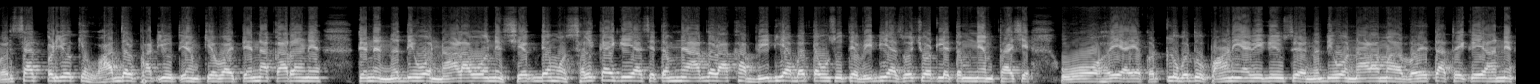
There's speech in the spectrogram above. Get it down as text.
વરસાદ પડ્યો કે વાદળ ફાટ્યું તેમ કહેવાય. તેના કારણે તેને નદીઓ, નાળાઓ અને શેકડેમો છલકાઈ ગયા છે. તમને આગળ આખા વિડિયા બતાવું છું. તે વિડિયા જોશો એટલે તમને એમ થાય છે ઓ હે, આ કેટલું બધું પાણી આવી ગયું છે. નદીઓ, નાળામાં વહેતા થઈ ગયા અને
